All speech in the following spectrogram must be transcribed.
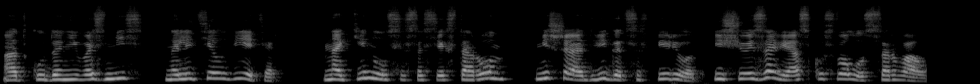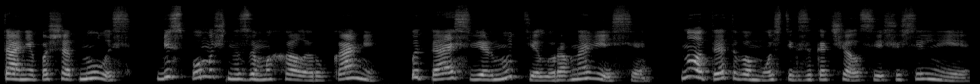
Откуда ни возьмись, налетел ветер, накинулся со всех сторон, мешая двигаться вперед, еще и завязку с волос сорвал. Таня пошатнулась, беспомощно замахала руками, пытаясь вернуть телу равновесие, но от этого мостик закачался еще сильнее.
